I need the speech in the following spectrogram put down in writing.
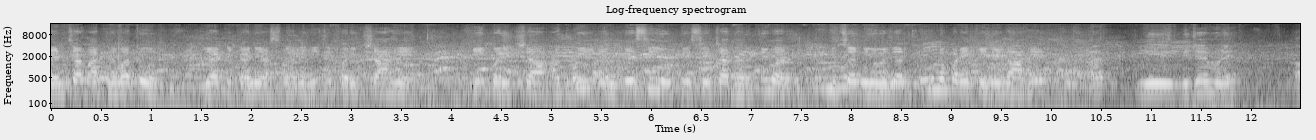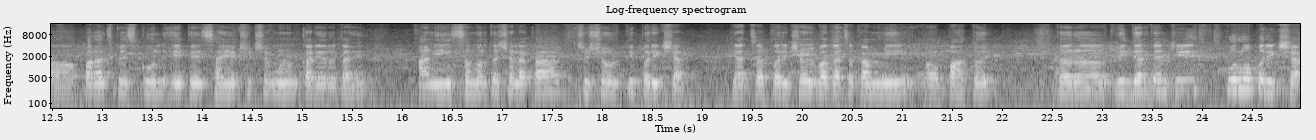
यांच्या माध्यमातून या ठिकाणी असणारी ही जी परीक्षा आहे ही परीक्षा अगदी M P S C U P S सीच्या धर्तीवर तिचं नियोजन पूर्णपणे केलेलं आहे. तर मी विजय मुळे परांजपे स्कूल येथे सहाय्यक शिक्षक म्हणून कार्यरत आहे आणि समर्थ शलाका शिष्यवृत्ती परीक्षा याचं परीक्षा विभागाचं काम मी पाहतो पाहतोय. तर विद्यार्थ्यांची पूर्वपरीक्षा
